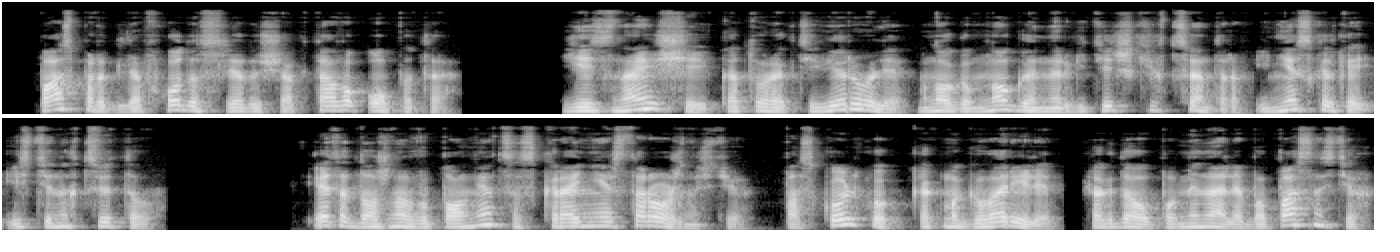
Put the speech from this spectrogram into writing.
– паспорт для входа в следующую октаву опыта. Есть знающие, которые активировали много-много энергетических центров и несколько истинных цветов. Это должно выполняться с крайней осторожностью, поскольку, как мы говорили, когда упоминали об опасностях,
